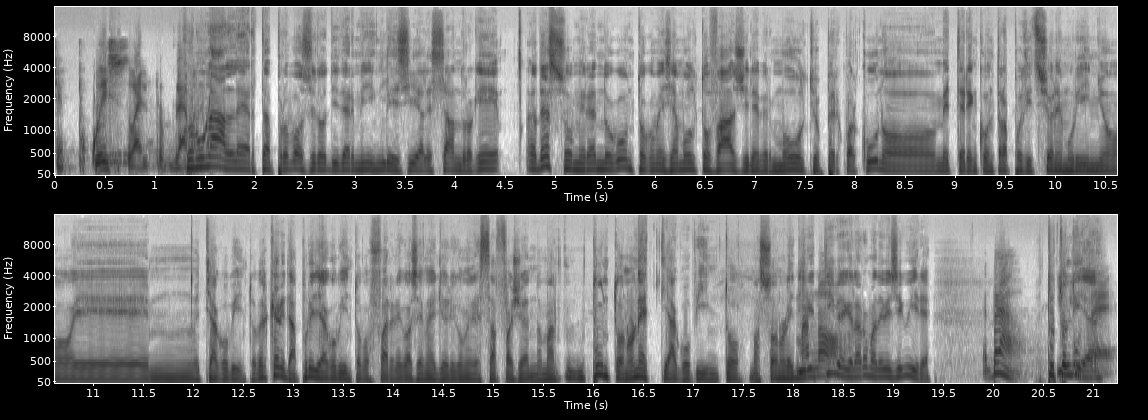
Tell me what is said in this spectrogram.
Cioè, questo è il problema. Con un allert a proposito di termini inglesi, Alessandro, che adesso mi rendo conto come sia molto facile per molti o per qualcuno mettere in contrapposizione Murigno e, mm, e Tiago Pinto. Per carità, pure Tiago Pinto può fare le cose meglio di come le sta facendo, ma il punto non è Tiago Pinto, ma sono le direttive no. che la Roma deve seguire. È bravo. Tutto lì, eh?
